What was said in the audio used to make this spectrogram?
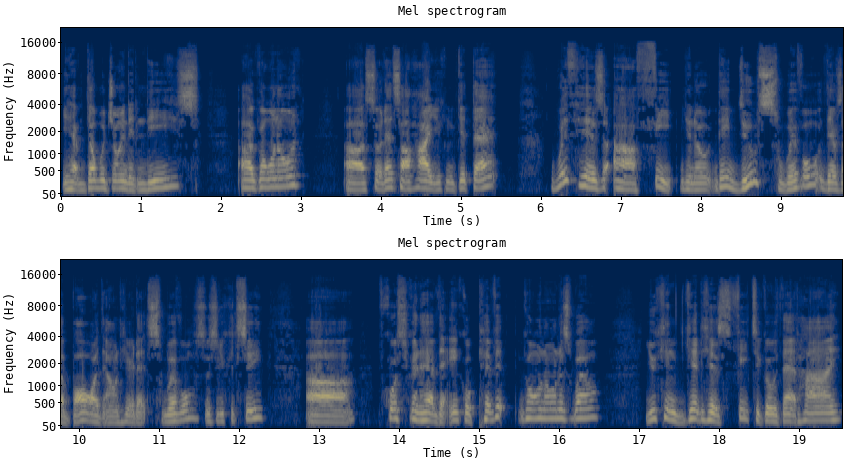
You have double jointed knees uh, going on. Uh, so that's how high you can get that. With his uh, feet, you know, they do swivel. There's a ball down here that swivels, as you can see. Uh, of course, you're going to have the ankle pivot going on as well. You can get his feet to go that high.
